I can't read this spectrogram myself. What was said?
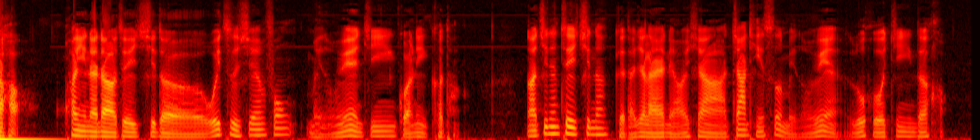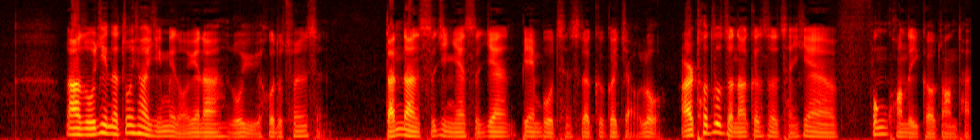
大家好，欢迎来到这一期的微智先锋美容院经营管理课堂。那今天这一期呢，给大家来聊一下家庭式美容院如何经营得好。那如今的中小型美容院呢，如雨后的春笋，短短十几年时间，遍布城市的各个角落，而投资者呢，更是呈现疯狂的一个状态。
